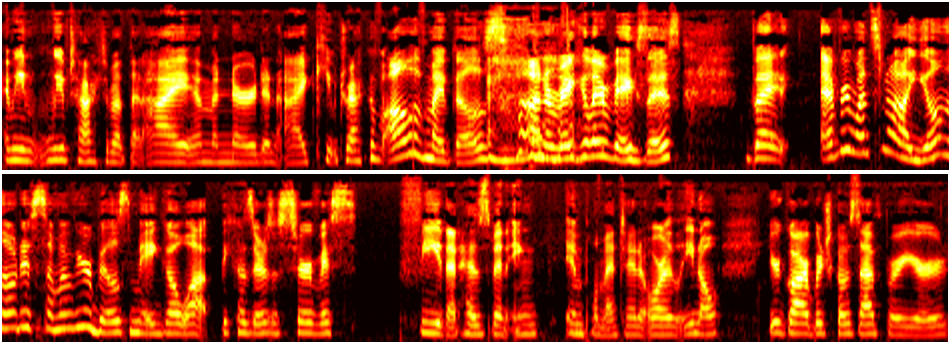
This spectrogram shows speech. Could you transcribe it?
I mean, we've talked about that I am a nerd and I keep track of all of my bills on a regular basis. But every once in a while, you'll notice some of your bills may go up because there's a service fee that has been in- implemented, or, you know, your garbage goes up or your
